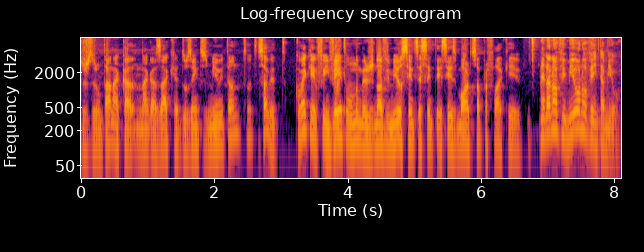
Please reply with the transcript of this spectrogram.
juntar na Nagasaki é 200 mil. Então, sabe, como é que inventam um número de 9.166 mortos só para falar que. Era 9 mil ou 90 mil?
